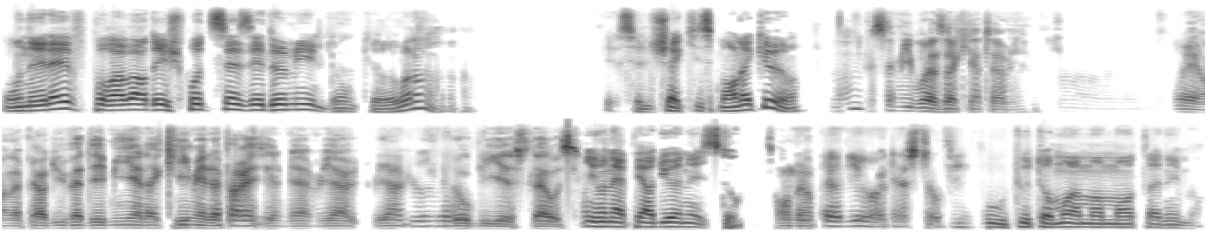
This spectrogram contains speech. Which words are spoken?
on élève pour avoir des chevaux de 16 et 2000. Donc euh, voilà. Et C'est le chat qui se mord la queue. hein. C'est Samy Boisa qui intervient. Oui, on a perdu Vademi à la Kim et la Parisienne. Bien, bien, bien, on avait oublié cela aussi. Et on a perdu Honesto. On a perdu Ernesto. Ou tout au moins momentanément.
